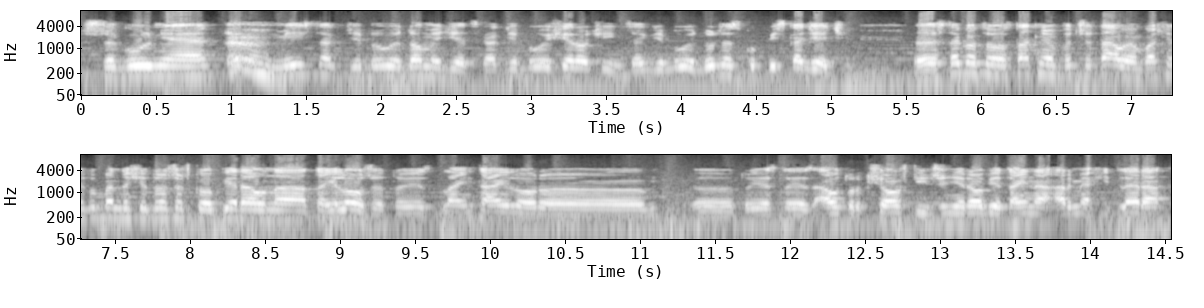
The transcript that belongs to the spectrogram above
szczególnie miejsca, gdzie były domy dziecka, gdzie były sierocińce, gdzie były duże skupiska dzieci. E, z tego, co ostatnio wyczytałem, właśnie tu będę się troszeczkę opierał na Taylorze, to jest Blind Taylor, e, e, to jest, to jest autor książki Inżynierowie Tajna Armia Hitlera,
